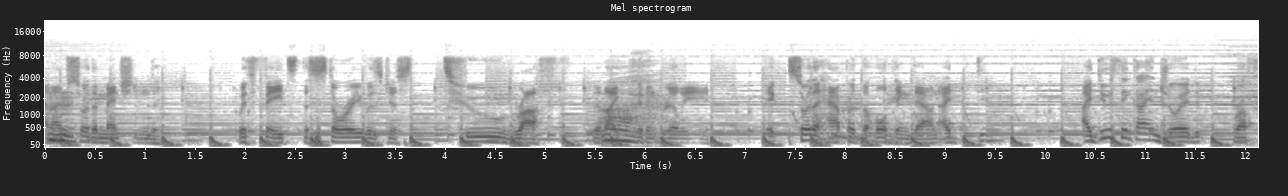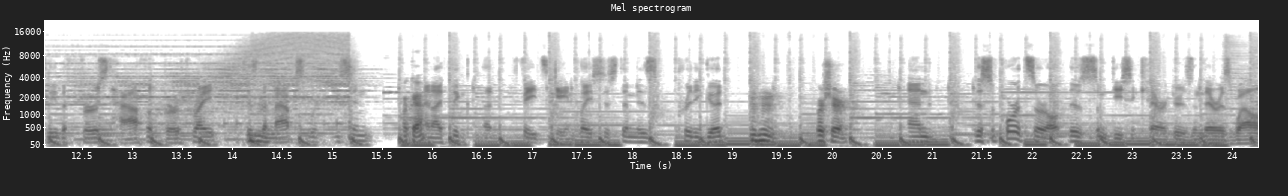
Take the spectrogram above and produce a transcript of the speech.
and Mhm. I've sort of mentioned with Fates the story was just too rough that I Ah. couldn't really. It sort of hampered the whole thing down. I did. I do think I enjoyed roughly the first half of Birthright because the maps were decent, Okay. and I think that Fate's gameplay system is pretty good. hmm For sure. And the supports are all, there's some decent characters in there as well.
